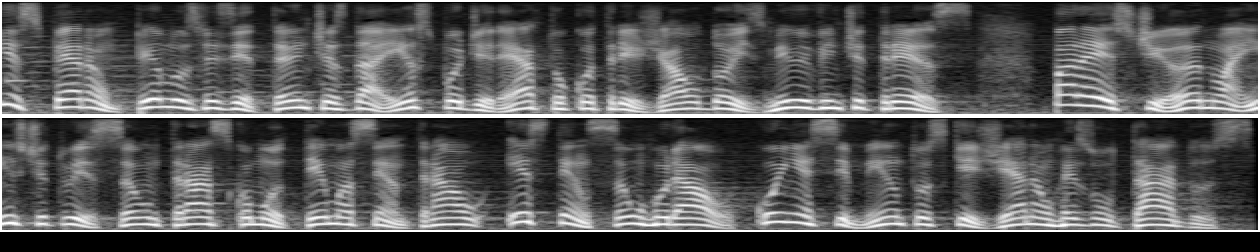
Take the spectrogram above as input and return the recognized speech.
esperam pelos visitantes da Expo Direto Cotrijal 2023. Para este ano, a instituição traz como tema central Extensão Rural, conhecimentos que geram resultados.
